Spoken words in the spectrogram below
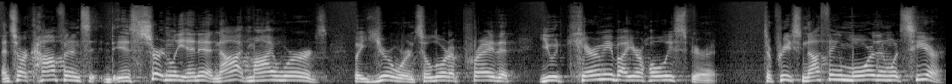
And so our confidence is certainly in it, not my words, but your word. And so, Lord, I pray that you would carry me by your Holy Spirit to preach nothing more than what's here,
